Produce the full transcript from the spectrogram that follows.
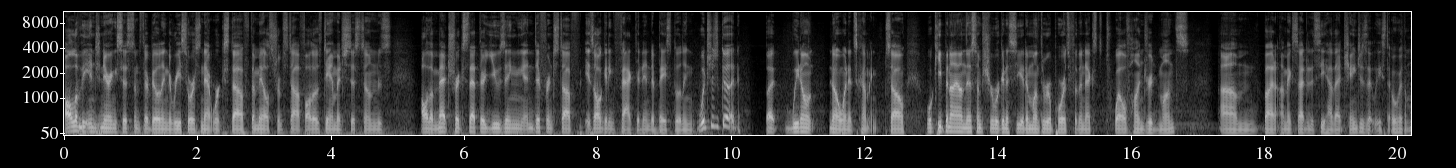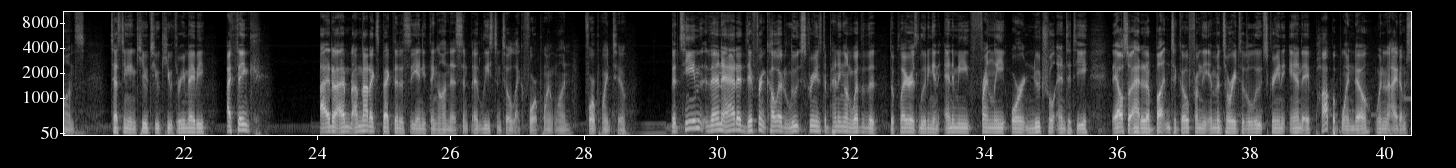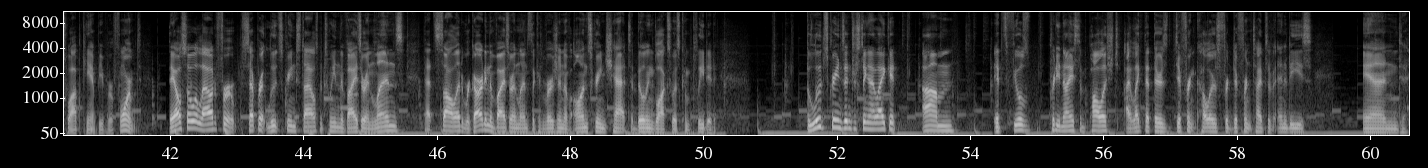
all of the engineering systems they're building, the resource network stuff, the Maelstrom stuff, all those damage systems, all the metrics that they're using and different stuff is all getting factored into base building, which is good, but we don't know when it's coming. So we'll keep an eye on this. I'm sure we're going to see it in monthly reports for the next 1,200 months. Um, but I'm excited to see how that changes at least over the months. Testing in Q2, Q3 maybe. I think I, am not expecting to see anything on this at least until like 4.1, 4.2. The team then added different colored loot screens depending on whether the, the player is looting an enemy, friendly, or neutral entity. They also added a button to go from the inventory to the loot screen and a pop-up window when an item swap can't be performed. They also allowed for separate loot screen styles between the visor and lens. That's solid. Regarding the visor and lens, the conversion of on-screen chat to building blocks was completed. The loot screen's interesting. I like it. Um, it feels pretty nice and polished. I like that there's different colors for different types of entities and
